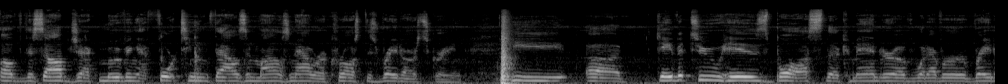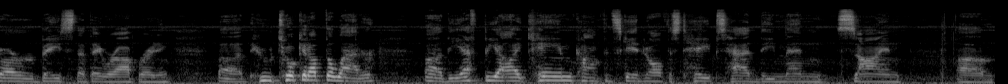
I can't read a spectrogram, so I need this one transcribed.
of this object moving at 14,000 miles an hour across this radar screen. He uh, gave it to his boss, the commander of whatever radar base that they were operating, uh, who took it up the ladder. Uh, the FBI came, confiscated all the tapes, had the men sign um,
